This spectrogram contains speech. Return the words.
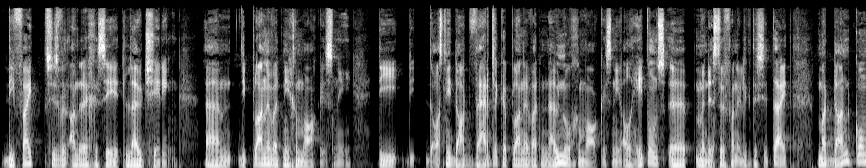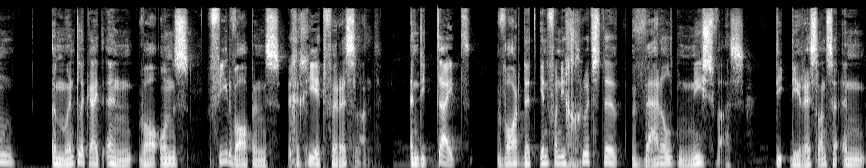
Die feit soos wat ander gesê het, load shedding. Ehm um, die planne wat nie gemaak is nie. Die, die daar's nie daadwerklike planne wat nou nog gemaak is nie. Al het ons 'n uh, minister van elektrisiteit, maar dan kom 'n moontlikheid in waar ons vuurwapens gegee het vir Rusland. In die tyd waar dit een van die grootste wêreldnuus was, die die Rusland se in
